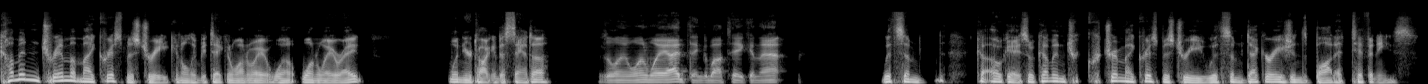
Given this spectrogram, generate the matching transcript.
Come and trim my Christmas tree can only be taken one way one one way, right? When you're talking to Santa There's only one way I'd think about taking that. with some okay, so come and tr- trim my Christmas tree with some decorations bought at Tiffany's.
